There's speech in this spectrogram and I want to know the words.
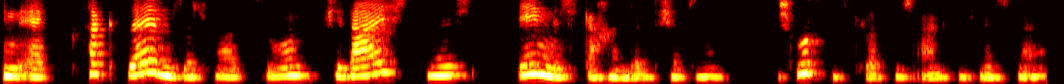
in exakt selben Situation, vielleicht nicht ähnlich gehandelt hätte. Ich wusste es plötzlich einfach nicht mehr.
